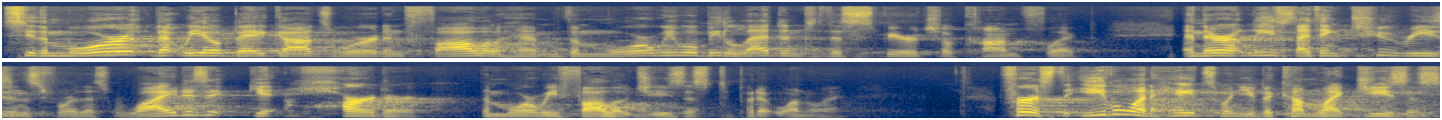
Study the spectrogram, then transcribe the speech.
See, the more that we obey God's word and follow Him, the more we will be led into this spiritual conflict. And there are at least, I think, two reasons for this. Why does it get harder the more we follow Jesus, to put it one way? First, the evil one hates when you become like Jesus.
